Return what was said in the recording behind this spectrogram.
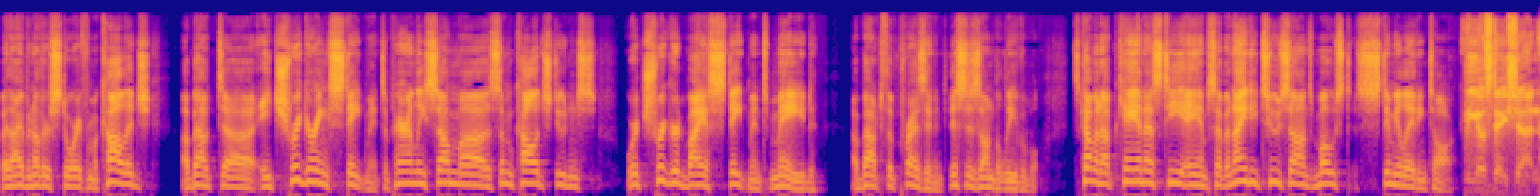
But I have another story from a college about uh, a triggering statement. Apparently, some uh, some college students were triggered by a statement made about the president. This is unbelievable. It's coming up. KNST AM 790, Tucson's most stimulating talk. Radio station.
